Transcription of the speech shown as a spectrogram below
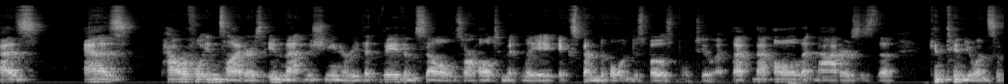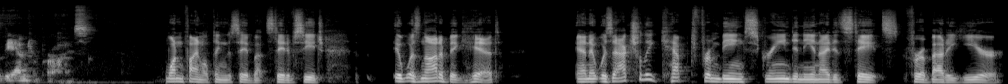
as as powerful insiders in that machinery that they themselves are ultimately expendable and disposable to it. That that all that matters is the continuance of the enterprise. One final thing to say about State of Siege it was not a big hit. And it was actually kept from being screened in the United States for about a year.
